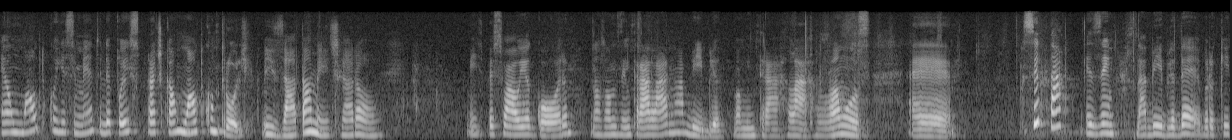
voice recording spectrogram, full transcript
É um autoconhecimento e depois praticar um autocontrole. Exatamente, Carol. Pessoal, e agora nós vamos entrar lá na Bíblia. Vamos entrar lá, vamos é, citar exemplos da Bíblia, Débora, que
